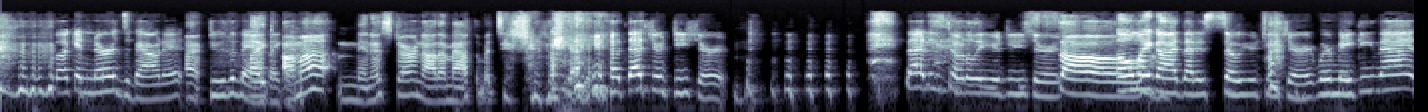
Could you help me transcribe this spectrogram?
be fucking nerds about it, I- do the math. like. I'm a minister, not a mathematician. Okay. yeah, that's your t-shirt. that is totally your t-shirt. So Oh my god, that is so your t-shirt. We're making that.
